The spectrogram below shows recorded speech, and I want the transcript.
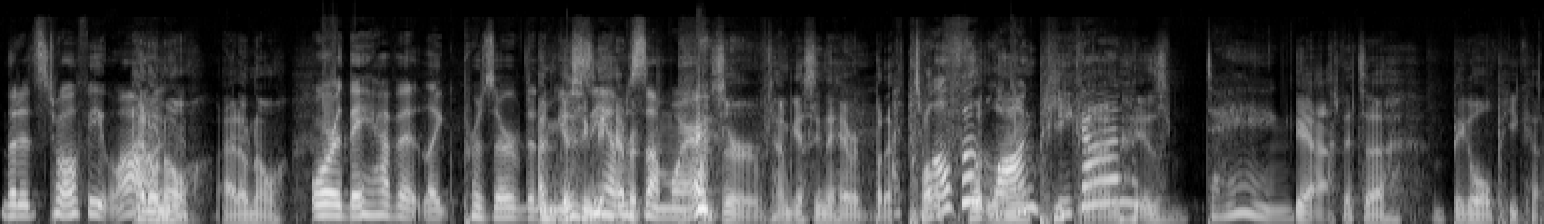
That it's twelve feet long. I don't know. I don't know. Or they have it like preserved in a I'm they museum have it somewhere. preserved. I'm guessing they have it, but a 12 foot 12-foot long long pecan, pecan? is, Dang. yeah, that's a big old pecan.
